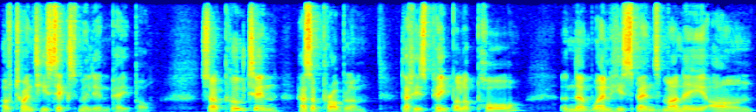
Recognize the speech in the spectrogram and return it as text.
of 26 million people. So Putin has a problem that his people are poor, and that when he spends money on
